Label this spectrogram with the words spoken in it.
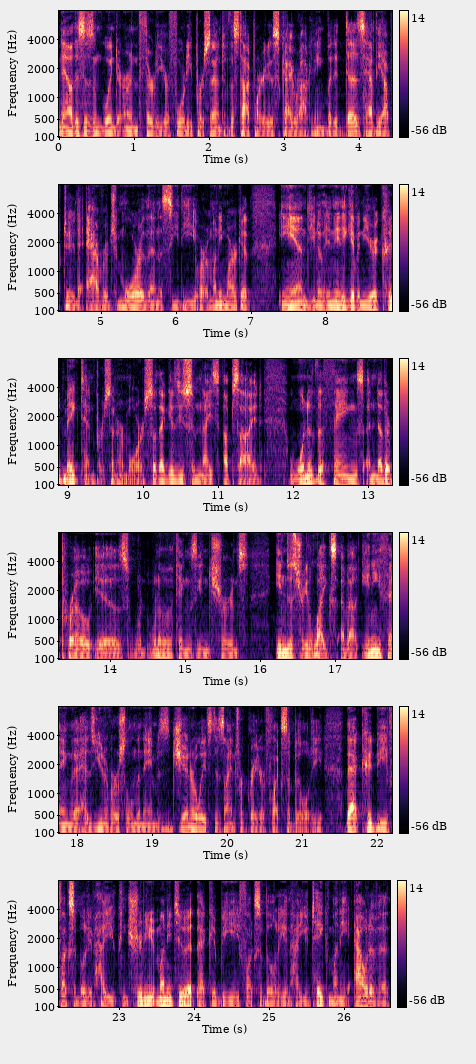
Now this isn't going to earn thirty or forty percent if the stock market is skyrocketing, but it does have the opportunity to average more than a CD or a money market, and you know in any given year it could make ten percent or more. So that gives you some nice upside. One of the things, another pro is one of the things the insurance industry likes about anything that has universal in the name is generally it's designed for greater flexibility. That could be flexibility of how you contribute money to it, that could be flexibility in how you take money out of it.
